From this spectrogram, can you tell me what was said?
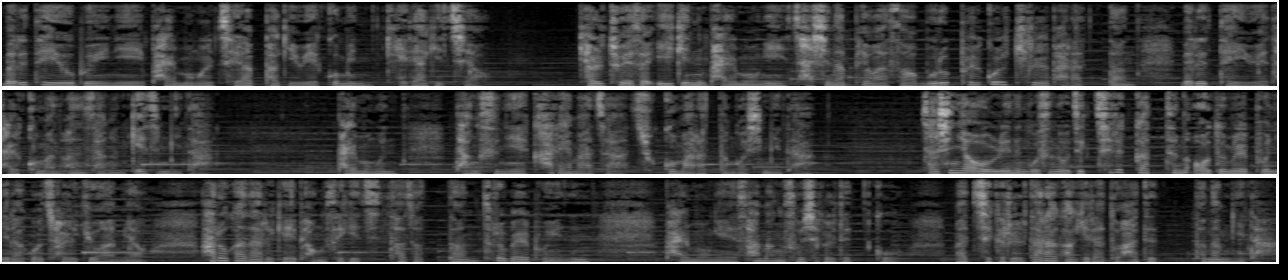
메르테유 부인이 발몽을 제압하기 위해 꾸민 계략이지요. 결투에서 이긴 발몽이 자신 앞에 와서 무릎을 꿇기를 바랐던 메르테유의 달콤한 환상은 깨집니다. 발몽은 당순이의 칼에 맞아 죽고 말았던 것입니다. 자신이 어울리는 곳은 오직 칠흑 같은 어둠일 뿐이라고 절규하며 하루가 다르게 병색이 짙어졌던 트루벨 부인은 발몽의 사망 소식을 듣고 마치 그를 따라가기라도 하듯 떠납니다.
